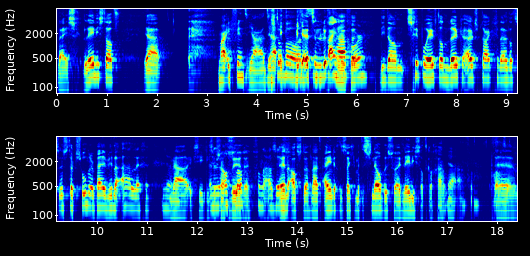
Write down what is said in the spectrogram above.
Nee, Lelystad, ja, Maar ik vind, ja, het is toch ik- wel weet je, het is een luchthaven. hoor. Die dan, Schiphol heeft dan leuke uitspraken gedaan dat ze een station erbij willen aanleggen. Ja. Nou, ik zie het niet en zo snel afslag gebeuren. van de A6. En afslag naar het eindigt dus dat je met de snelbus vanuit Lelystad kan gaan. ja, prachtig. Ehm,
